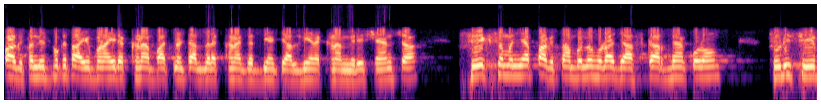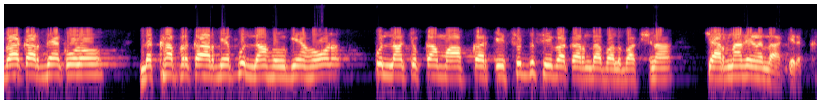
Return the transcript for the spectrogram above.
ਭਗਤਾਂ ਦੀ ਭਗਤਾਈ ਬਣਾਈ ਰੱਖਣਾ, ਬਚਨ ਚੱਲ ਰੱਖਣਾ, ਗੱਦੀਆਂ ਚੱਲਦੀਆਂ ਰੱਖਣਾ ਮੇਰੇ ਸ਼ਹਿਨशाह ਸਿੱਖ ਸਮਝਿਆ, ਭਗਤਾਂ ਵੱਲੋਂ ਥੋੜਾ ਜਸ ਕਰਦਿਆਂ ਕੋਲੋਂ ਤੁਹਾਡੀ ਸੇਵਾ ਕਰਦਿਆਂ ਕੋਲੋਂ ਲੱਖਾਂ ਪ੍ਰਕਾਰ ਦੀਆਂ ਭੁੱਲਾਂ ਹੋ ਗਈਆਂ ਹੋਣ, ਭੁੱਲਾਂ ਚੁੱਕਾਂ ਮਾਫ ਕਰਕੇ ਸ਼ੁੱਧ ਸੇਵਾ ਕਰਨ ਦਾ ਬਲ ਬਖਸ਼ਣਾ, ਚਰਨਾਂ ਦੇ ਨਾਲ ਲਾ ਕੇ ਰੱਖ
